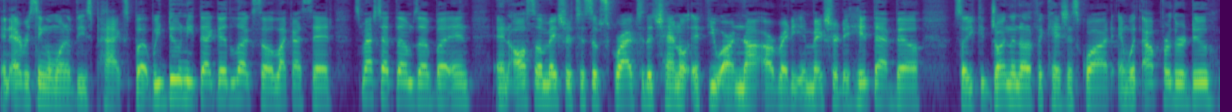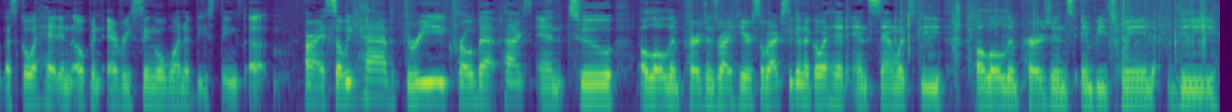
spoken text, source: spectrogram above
in every single one of these packs. But we do need that good luck. So like I said, smash that thumbs up button and also make sure to subscribe to the channel if you are not already and make sure to hit that bell so you can join the notification squad. And without further ado, let's go ahead and open every single one of these things up. Alright, so we have three Crobat packs and two Alolan Persians right here. So we're actually going to go ahead and sandwich the Alolan Persians in between the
